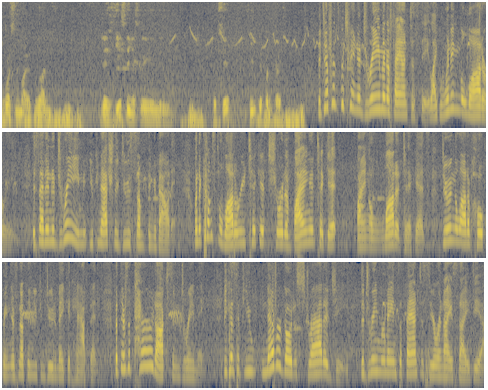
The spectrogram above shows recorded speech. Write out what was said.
у вас немає плану для здійснення своєї мрії, то це тільки фантазія. The difference between a dream and a fantasy, like winning the lottery, is that in a dream, you can actually do something about it. When it comes to lottery tickets, short of buying a ticket, buying a lot of tickets, doing a lot of hoping, there's nothing you can do to make it happen. But there's a paradox in dreaming. Because if you never go to strategy, the dream remains a fantasy or a nice idea.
